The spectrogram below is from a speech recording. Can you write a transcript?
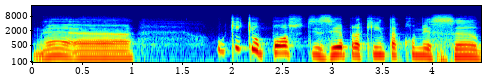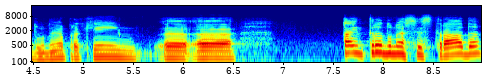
né? Uh, o que, que eu posso dizer para quem está começando, né? Para quem está uh, uh, entrando nessa estrada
